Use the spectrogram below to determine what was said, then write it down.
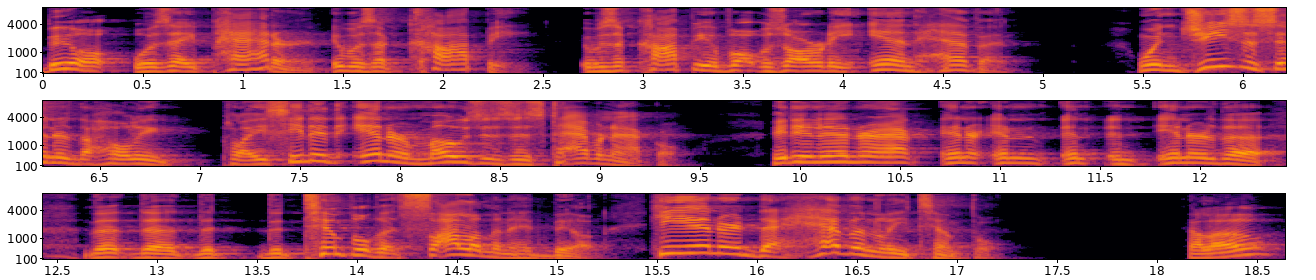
built was a pattern, it was a copy. It was a copy of what was already in heaven. When Jesus entered the holy place, he didn't enter Moses' tabernacle. He didn't interact, enter, enter, enter the, the, the, the, the temple that Solomon had built. He entered the heavenly temple. Hello?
